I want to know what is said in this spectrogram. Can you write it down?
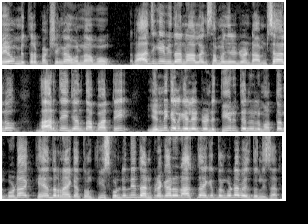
మేము మిత్రపక్షంగా ఉన్నాము. రాజకీయ విధానాలకు సంబంధించినటువంటి అంశాలు భారతీయ జనతా పార్టీ ఎన్నికలకు వెళ్ళేటువంటి తీరుతెన్నులు మొత్తం కూడా కేంద్ర నాయకత్వం తీసుకుంటుంది. దాని ప్రకారం రాష్ట్ర నాయకత్వం కూడా వెళ్తుంది సార్.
